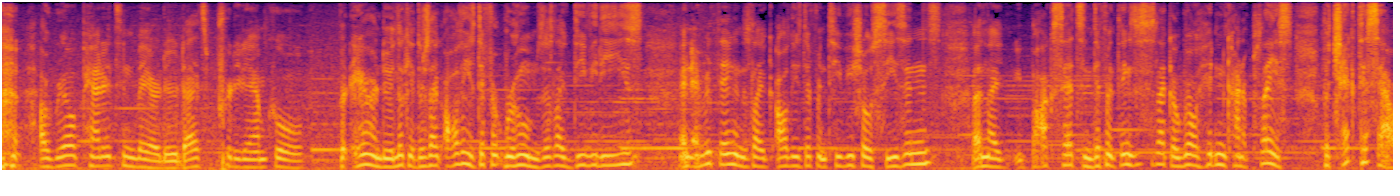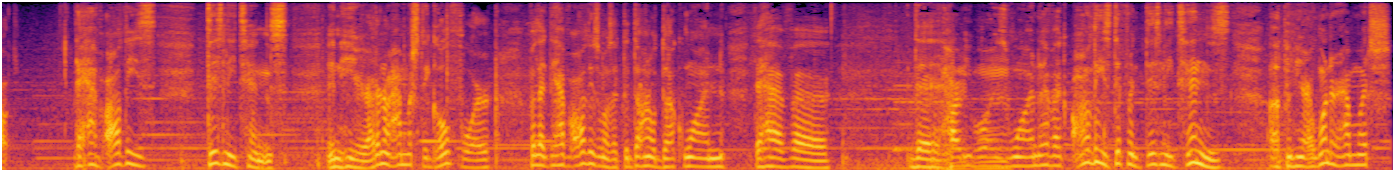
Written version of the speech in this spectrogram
a real Paddington bear, dude. That's pretty damn cool. But Arron, dude, look at there's like all these different rooms. There's like DVDs and everything, and there's like all these different TV show seasons and like box sets and different things. This is like a real hidden kind of place. But check this out. They have all these Disney tins in here. I don't know how much they go for, but like they have all these ones, like the Donald Duck one. They have uh the Hardy Boys one. They have like all these different Disney tins up in here. I wonder how much.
